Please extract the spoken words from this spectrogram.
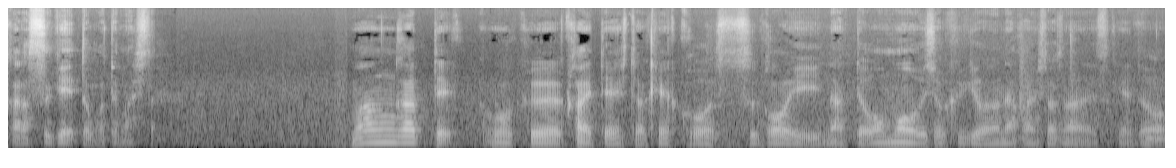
からすげえと思ってました。漫画って僕書いてる人は結構すごいなって思う職業の中の一つなんですけど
